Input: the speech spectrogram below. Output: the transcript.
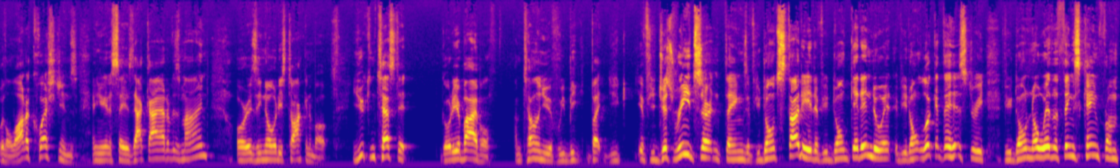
with a lot of questions. And you're going to say, is that guy out of his mind? Or does he know what he's talking about? You can test it. Go to your Bible. I'm telling you, if we be, but you, if you just read certain things, if you don't study it, if you don't get into it, if you don't look at the history, if you don't know where the things came from,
